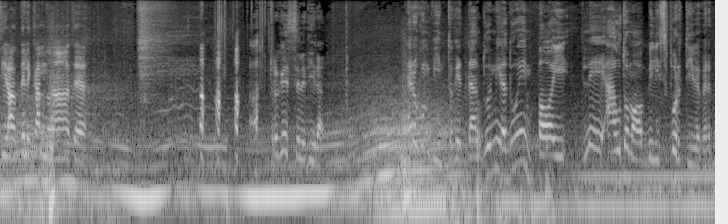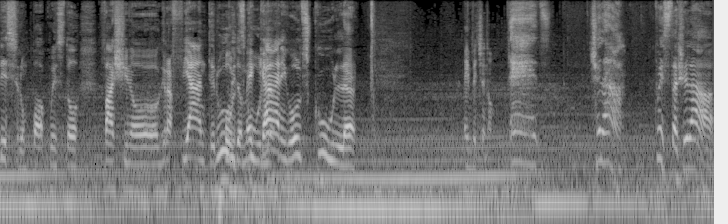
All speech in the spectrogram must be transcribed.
tira delle cannonate. Altro che se le tira. Ero convinto che dal 2002 in poi le automobili sportive perdessero un po' questo fascino graffiante, ruvido, Old meccanico, old school. E invece no. Eh, ce l'ha, questa ce l'ha,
